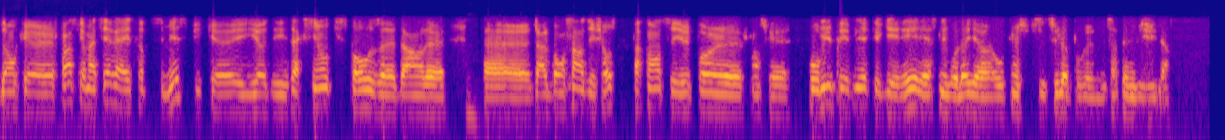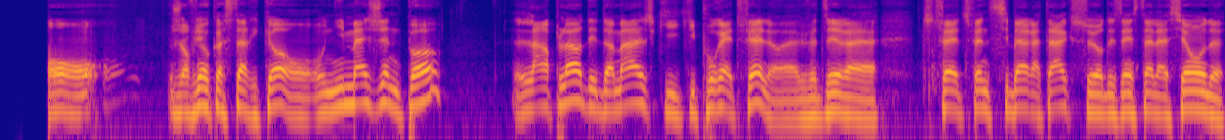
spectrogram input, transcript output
Donc euh, je pense qu'il y matière à être optimiste puis qu'il y a des actions qui se posent dans le euh, dans le bon sens des choses. Par contre, c'est pas je pense que vaut mieux prévenir que guérir et à ce niveau-là, il n'y a aucun substitut là, pour une certaine vigilance. On je reviens au Costa Rica, on n'imagine pas l'ampleur des dommages qui, qui, pourraient être faits. Là. Je veux dire, euh, tu, te fais, tu fais une cyberattaque sur des installations de,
